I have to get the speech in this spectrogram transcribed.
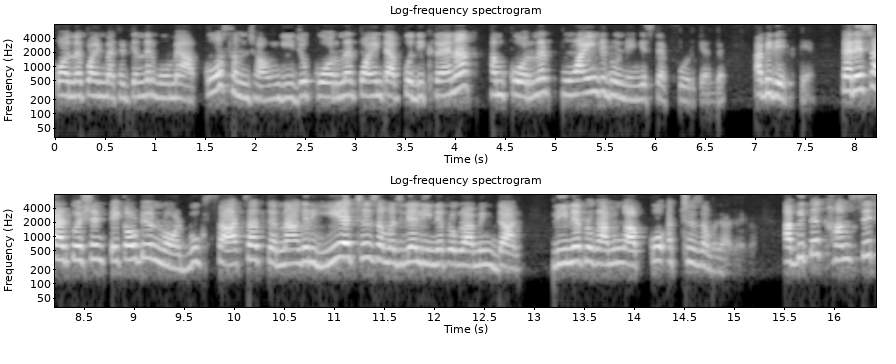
कॉर्नर पॉइंट मेथड के अंदर, वो मैं आपको समझाऊँगी। जो कॉर्नर पॉइंट आपको दिख रहा है ना, हम कॉर्नर पॉइंट ढूंढेंगे स्टेप फोर के अंदर। अभी देखते हैं। करें start question take out your notebook साथ साथ करना। अगर ये अच्छे समझ लिया linear programming done linear programming आपको अच्छे से समझ आ जाएगा। अभी तक हम सिर्फ़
